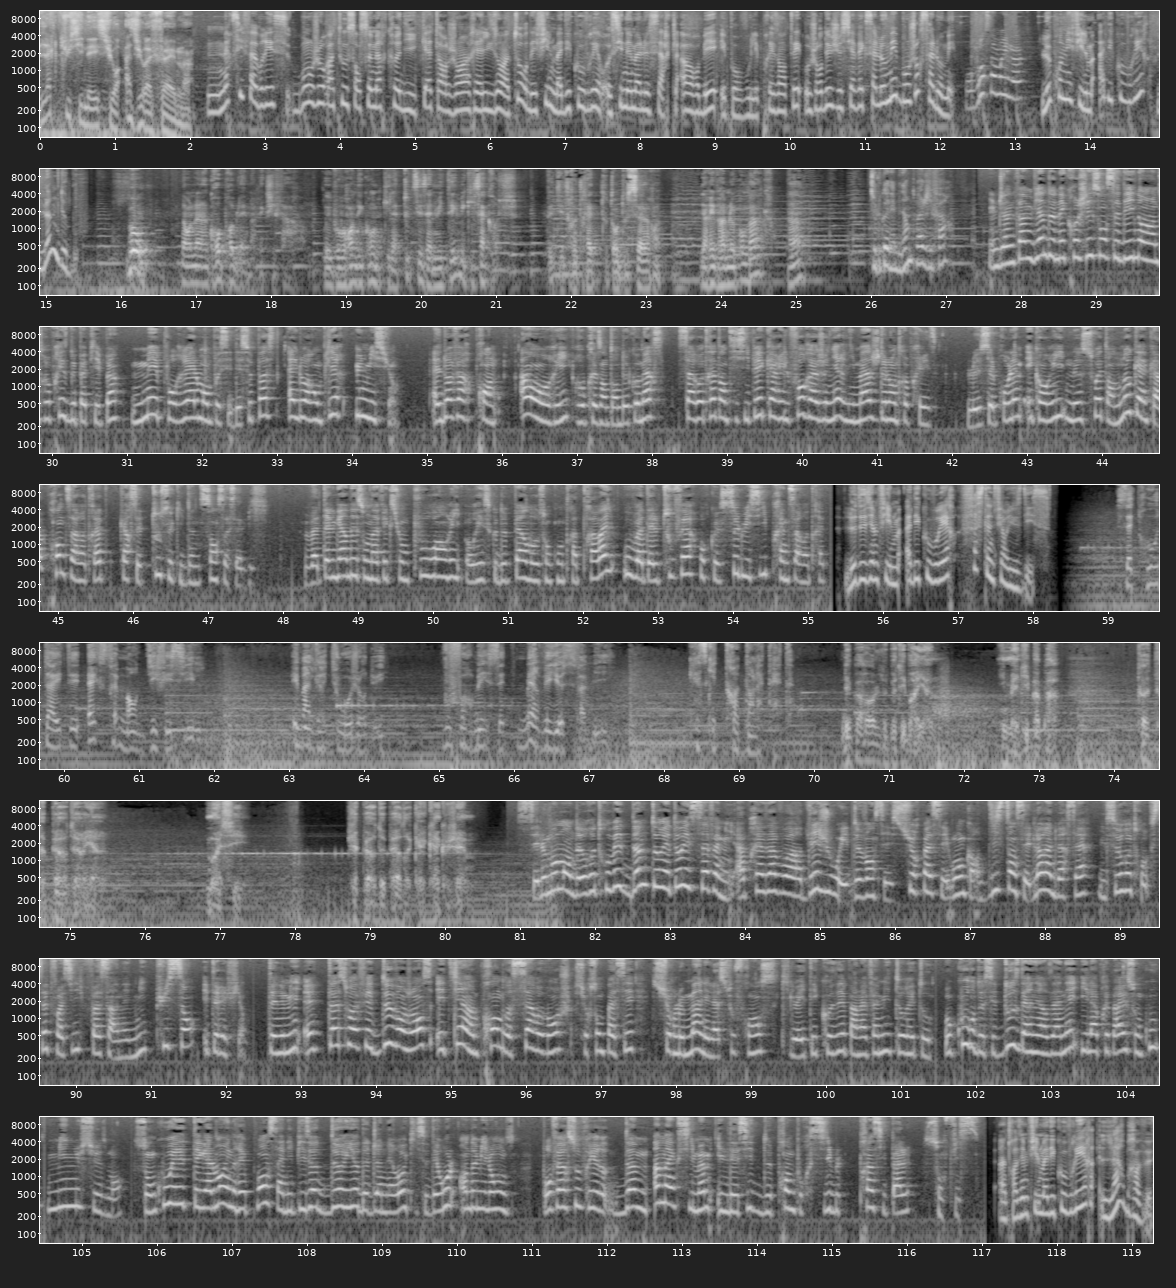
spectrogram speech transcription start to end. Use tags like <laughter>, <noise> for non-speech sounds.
l'actu ciné sur Azure FM. Merci Fabrice. Bonjour à tous. En ce mercredi 14 juin, réalisons un tour des films à découvrir au cinéma Le Cercle à Orbé. Et pour vous les présenter, aujourd'hui je suis avec Salomé. Bonjour Salomé. Bonjour Sabrina. Le premier film à découvrir, L'homme debout. Bon, on a un gros problème avec Giffard. Oui, vous vous rendez compte qu'il a toutes ses annuités, mais qu'il s'accroche. Petite retraite tout en douceur. Il arrivera à me le convaincre, hein? Tu le connais bien, toi, Giffard? Une jeune femme vient de décrocher son CDI dans l'entreprise de papier peint, mais pour réellement posséder ce poste, elle doit remplir une mission. Elle doit faire prendre à Henri, représentant de commerce, sa retraite anticipée car il faut rajeunir l'image de l'entreprise. Le seul problème est qu'Henri ne souhaite en aucun cas prendre sa retraite car c'est tout ce qui donne sens à sa vie. Va-t-elle garder son affection pour Henri au risque de perdre son contrat de travail ou va-t-elle tout faire pour que celui-ci prenne sa retraite? Le deuxième film à découvrir, Fast and Furious 10. Cette route a été extrêmement difficile. Et malgré tout aujourd'hui, vous formez cette merveilleuse famille. Qu'est-ce qui te trotte dans la tête? Des paroles de petit Brian. Il m'a dit, papa, toi t'as peur de rien. Moi aussi. J'ai peur de perdre quelqu'un que j'aime. C'est le moment de retrouver Dom Toretto et sa famille. Après avoir déjoué, devancé, surpassé ou encore distancé leur adversaire, ils se retrouvent cette fois-ci face à un ennemi puissant et terrifiant. Ennemi est assoiffé de vengeance et tient à prendre sa revanche sur son passé, sur le mal et la souffrance qui lui a été causée par la famille Toretto. Au cours de ces douze dernières années, il a préparé son coup minutieusement. Son coup est également une réponse à l'épisode de Rio de Janeiro qui se déroule en 2011. Pour faire souffrir d'hommes un maximum, il décide de prendre pour cible principale son fils. Un troisième film à découvrir, L'arbre à vœux.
